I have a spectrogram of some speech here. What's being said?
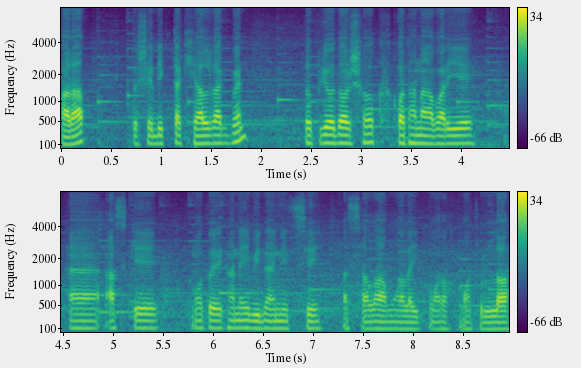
খারাপ। তো সেদিকটা খেয়াল রাখবেন। তো প্রিয় দর্শক, কথা না বাড়িয়ে আজকে মতো এখানেই বিদায় নিচ্ছি। আসসালামু আলাইকুম রহমতুল্লাহ।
